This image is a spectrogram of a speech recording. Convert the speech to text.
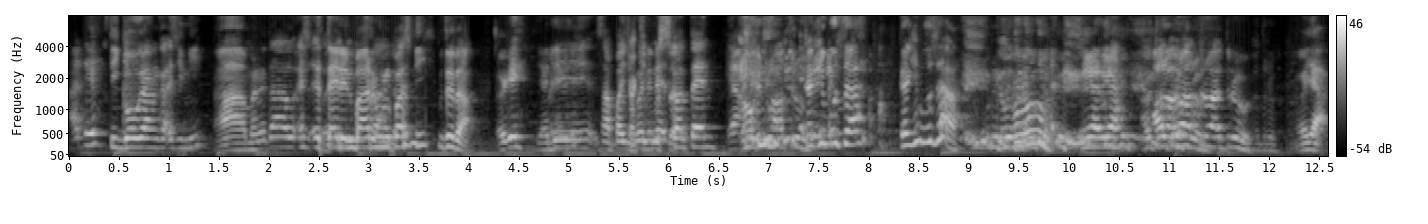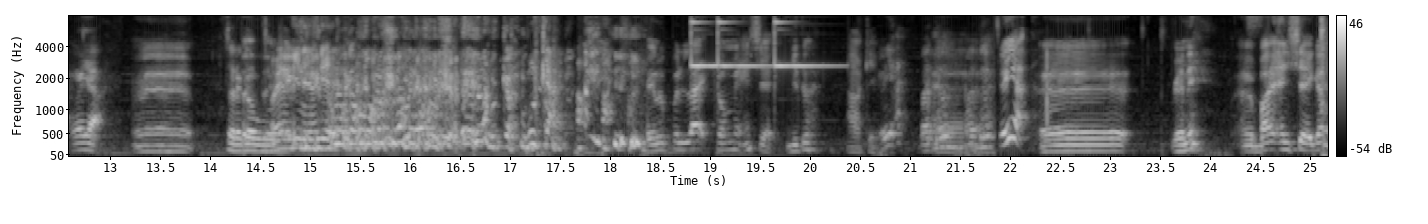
Ada tiga orang kat sini. Ah, mana tahu as a talent baru lepas ni. Betul tak? Okey, jadi sampai jumpa di next konten. Ya, outro, outro. Kaki Musa. Kaki Musa. Oh, ya, ya. Outro, outro, outro. Oh ya, oh ya. Eh, cara kau. Oh, yang gini, okey. Bukan, bukan. Jangan lupa like, comment and share. Gitu lah. Ah, okay. Oh ya, batu, Eh, batu. Oh ya. Eh, Bukan ni? Uh, buy and share kan?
